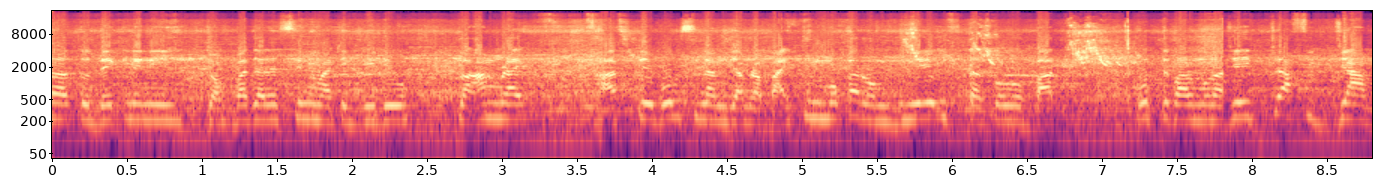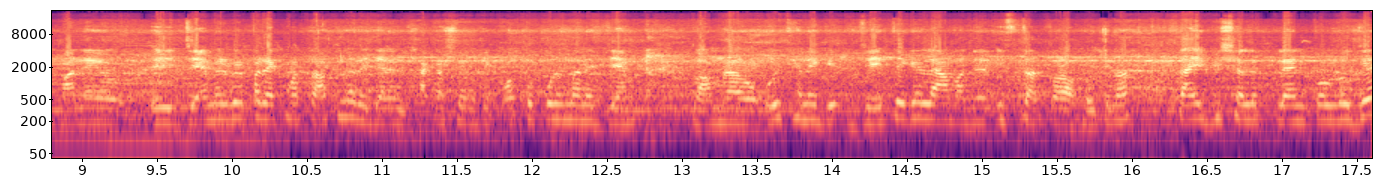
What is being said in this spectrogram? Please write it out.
আপনারা তো দেখলেনই চকবাজারের সিনেমাটিক ভিডিও তো আমরা আজকে বলছিলাম যে আমরা বাইতুল মোকারম দিয়ে ইফতার করব বাট করতে পারব না। যেই ট্রাফিক জ্যাম মানে এই জ্যামের ব্যাপারে একমাত্র আপনারাই জানেন, ঢাকা শহরে কত পরিমাণে জ্যাম তো আমরা ওইখানে যেতে গেলে আমাদের ইফতার করা হতো না। তাই বিশালে প্ল্যান করল যে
